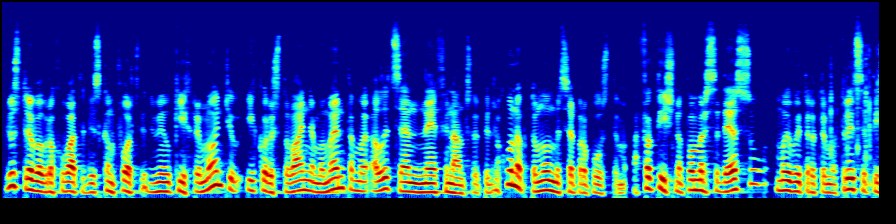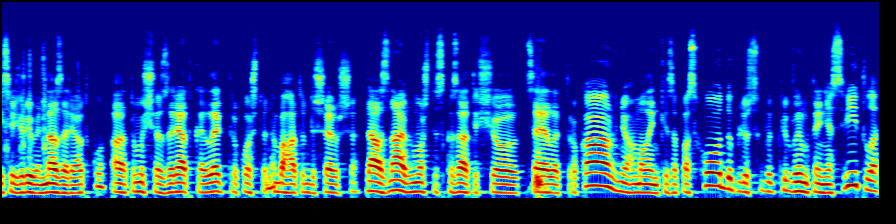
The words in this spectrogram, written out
Плюс треба врахувати дискомфорт від мілких ремонтів і користування моментами, але це не фінансовий підрахунок, тому ми це пропустимо. А фактично по Мерседесу ми витратимо 30 тисяч гривень на зарядку, а тому що зарядка електро коштує набагато дешевше. Да, знаю, ви можете сказати, що це електрокар, в нього маленький запас ходу, плюс вимкнення світла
